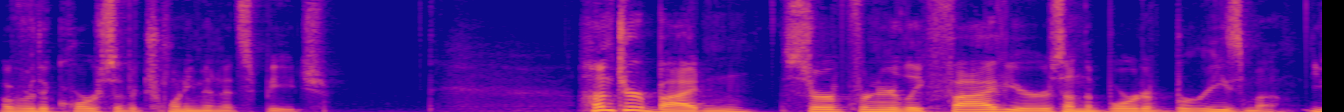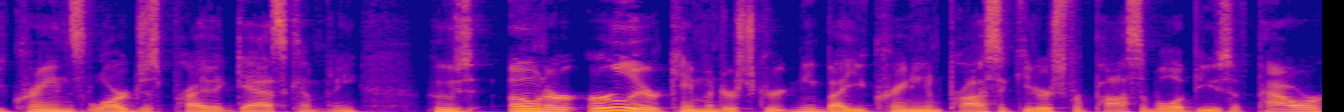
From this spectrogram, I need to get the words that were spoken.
over the course of a 20 minute speech. Hunter Biden served for nearly five years on the board of Burisma, Ukraine's largest private gas company, whose owner earlier came under scrutiny by Ukrainian prosecutors for possible abuse of power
